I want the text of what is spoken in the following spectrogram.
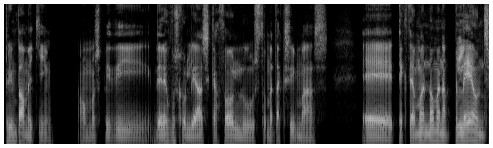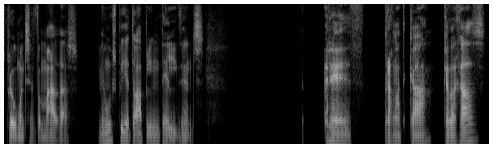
πριν πάμε εκεί, όμως, επειδή δεν έχουμε σχολιάσει καθόλου στο μεταξύ μας ε, τεκτενόμενα πλέον της προηγούμενης εβδομάδας, δεν μου πει για το Apple Intelligence. Ρε, πραγματικά, καταρχάς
